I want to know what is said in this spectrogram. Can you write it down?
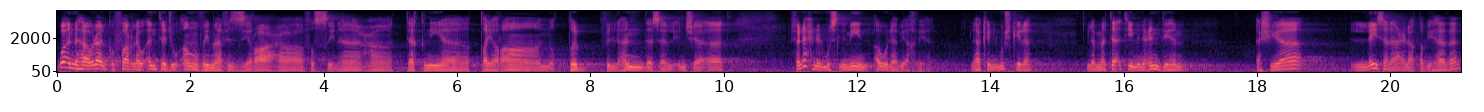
وأن هؤلاء الكفار لو أنتجوا أنظمة في الزراعة في الصناعة التقنية الطيران الطب الهندسة الإنشاءات فنحن المسلمين أولى بأخذها. لكن المشكلة لما تأتي من عندهم أشياء ليس لها علاقة بهذا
